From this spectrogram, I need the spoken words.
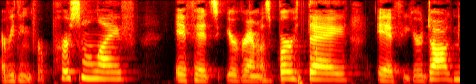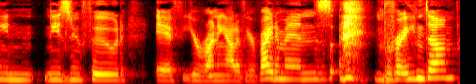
everything for personal life. If it's your grandma's birthday, if your dog need, needs new food, if you're running out of your vitamins, brain dump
